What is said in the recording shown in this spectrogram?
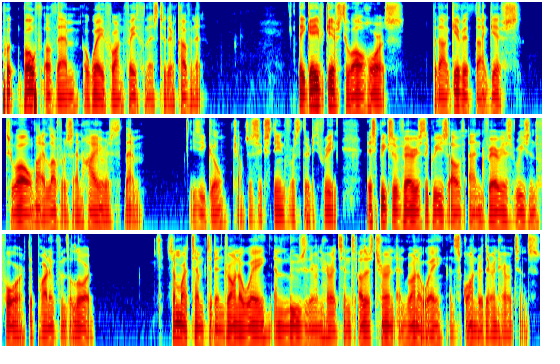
put both of them away for unfaithfulness to their covenant. They gave gifts to all whores but thou givest thy gifts to all thy lovers and hirest them. Ezekiel chapter 16, verse 33. This speaks of various degrees of and various reasons for departing from the Lord. Some are tempted and drawn away and lose their inheritance. Others turn and run away and squander their inheritance.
